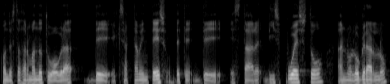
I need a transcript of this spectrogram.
cuando estás armando tu obra, de exactamente eso, de, de estar dispuesto a no lograrlo,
